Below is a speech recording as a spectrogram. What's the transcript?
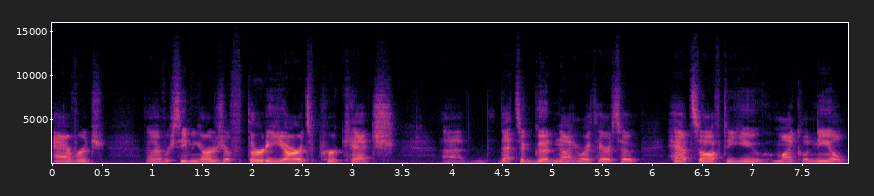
average uh, receiving yardage of 30 yards per catch, uh, that's a good night right there. So hats off to you, Michael Neal.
